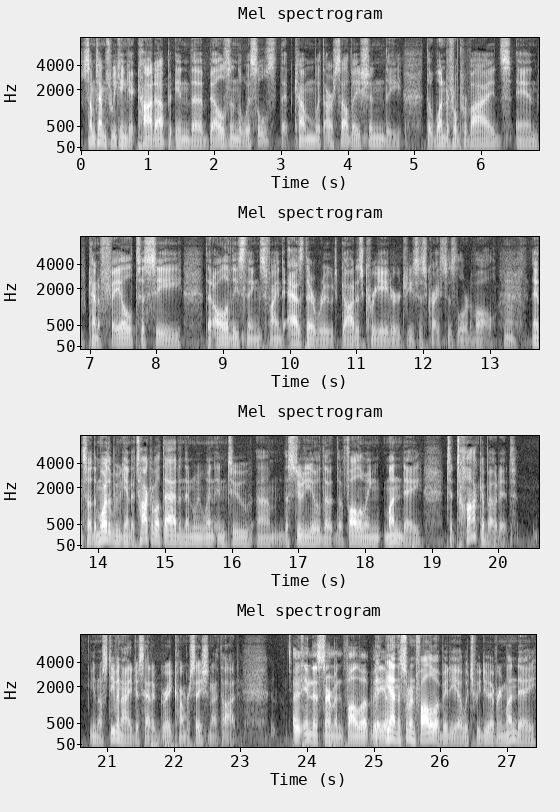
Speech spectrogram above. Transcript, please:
sometimes we can get caught up in the bells and the whistles that come with our salvation, the the wonderful provides and kind of fail to see that all of these things find as their root God is creator, Jesus Christ is Lord of all. And so the more that we began to talk about that and then we went into um, the studio the the following Monday to talk about it, you know, Steve and I just had a great conversation, I thought. Uh, in the sermon follow up video. Yeah, in the sermon follow up video, which we do every Monday,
